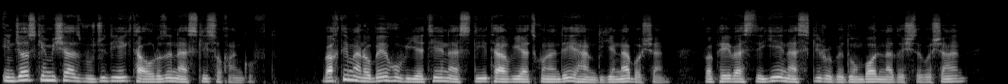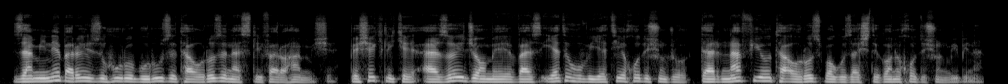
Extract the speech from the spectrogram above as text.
اینجاست که میشه از وجود یک تعارض نسلی سخن گفت. وقتی منابع هویتی نسلی تقویت کننده همدیگه نباشن و پیوستگی نسلی رو به دنبال نداشته باشن زمینه برای ظهور و بروز تعارض نسلی فراهم میشه. به شکلی که اعضای جامعه وضعیت هویتی خودشون رو در نفی و تعارض با گذشتگان خودشون می‌بینن.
